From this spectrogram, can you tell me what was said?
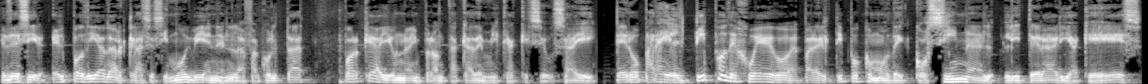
Es decir, él podía dar clases y muy bien en la facultad porque hay una impronta académica que se usa ahí. Pero para el tipo de juego, para el tipo como de cocina literaria que es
